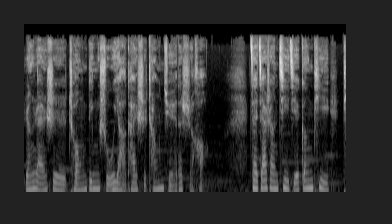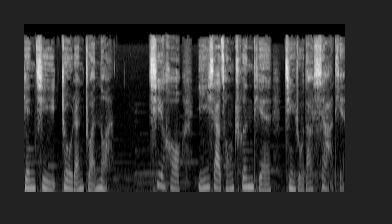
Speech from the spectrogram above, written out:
仍然是虫叮鼠咬开始猖獗的时候。再加上季节更替，天气骤然转暖，气候一下从春天进入到夏天，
